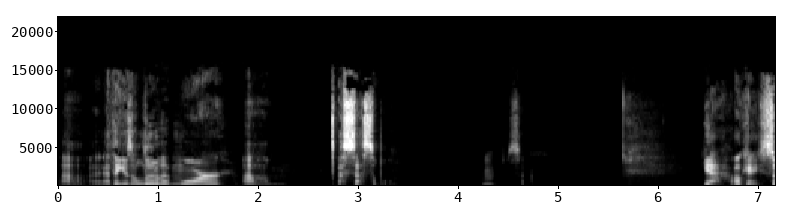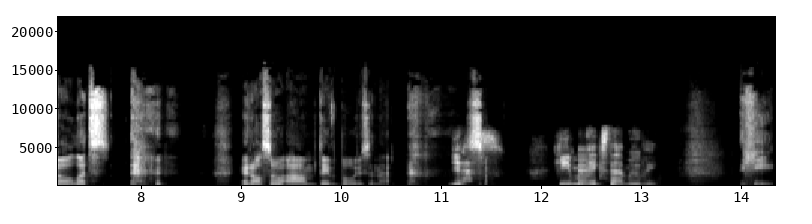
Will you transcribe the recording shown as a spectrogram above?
uh i think it's a little bit more um accessible Hmm. so. Yeah okay so let's and also um david bowie's in that. Yes. He makes that movie. He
